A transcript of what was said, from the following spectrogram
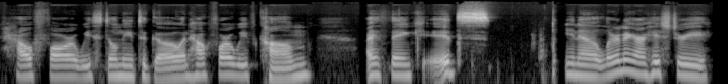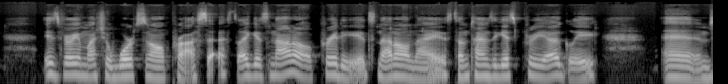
how far we still need to go and how far we've come. I think it's you know, learning our history is very much a warts and all process. Like it's not all pretty, it's not all nice. Sometimes it gets pretty ugly. And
